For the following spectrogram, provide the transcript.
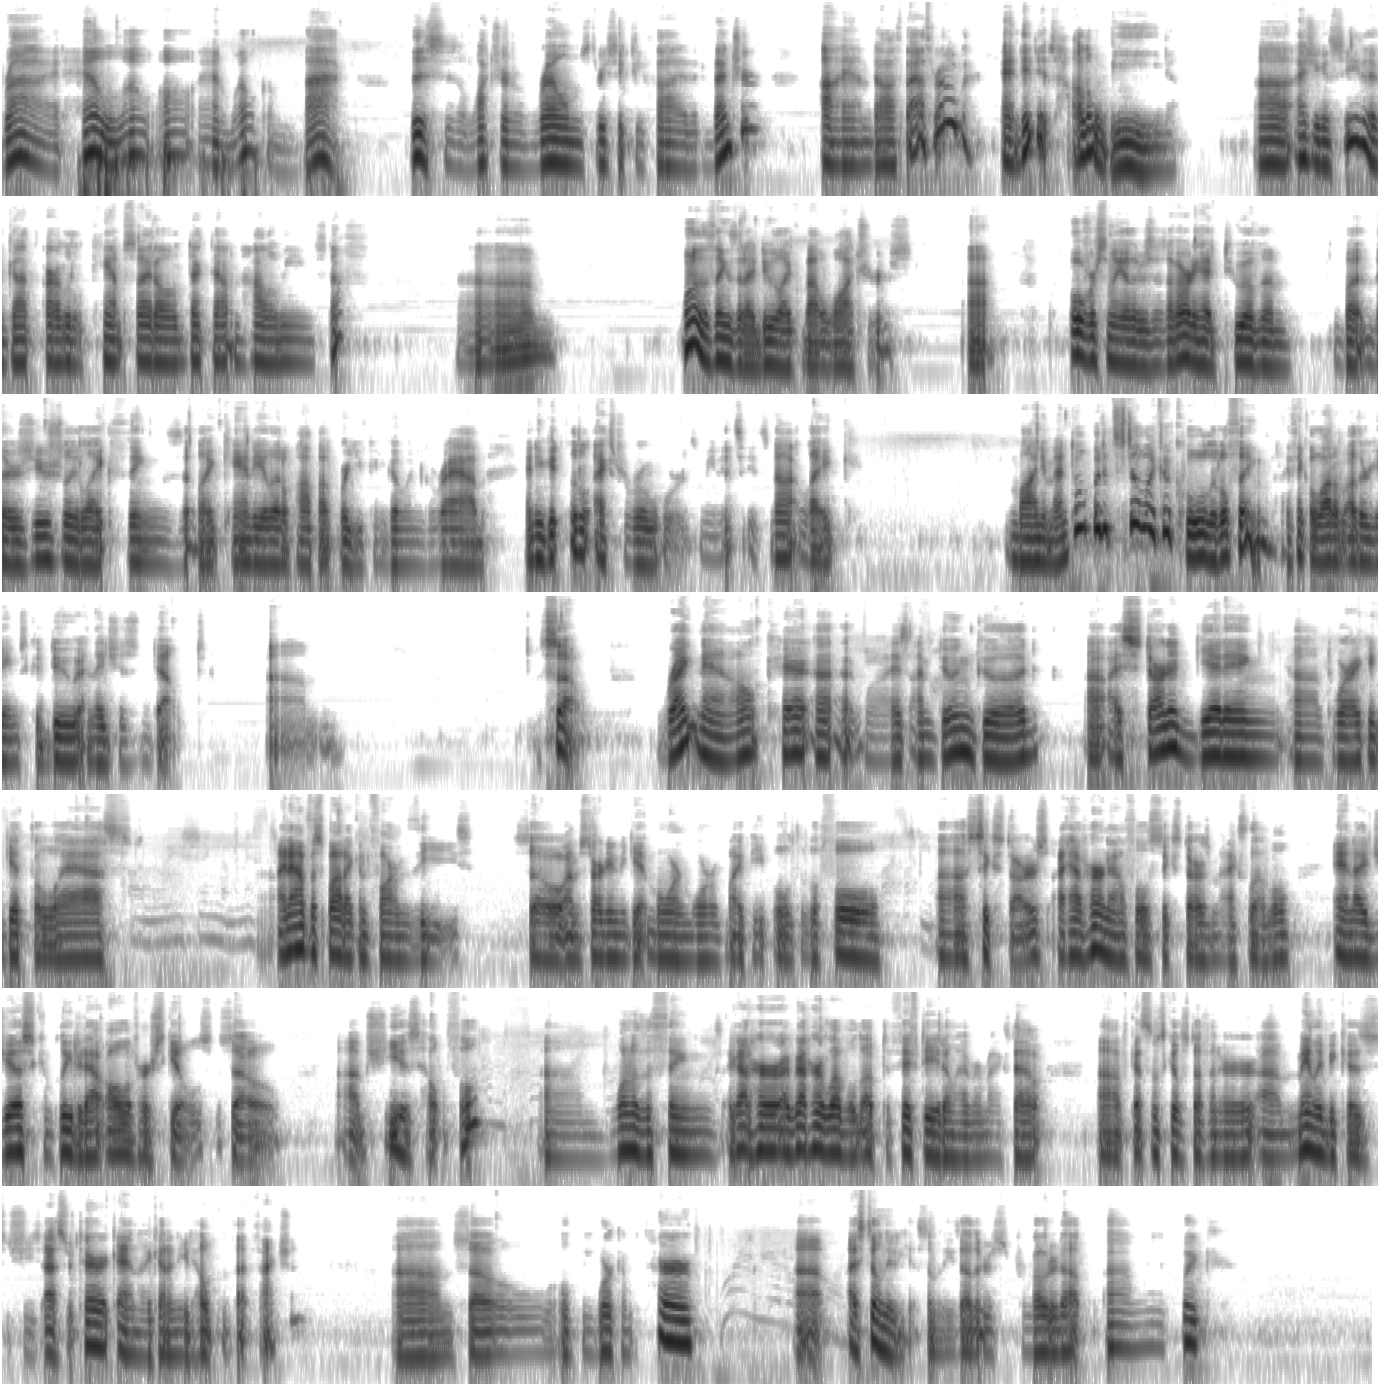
Right. Hello, all, and welcome back. This is a Watcher of Realms 365 adventure. I am Darth Bathrobe, and it is Halloween. Uh, as you can see, they've got our little campsite all decked out in Halloween stuff. Um, one of the things that I do like about Watchers uh, over some of the others is I've already had two of them but there's usually like things that like candy that'll pop up where you can go and grab and you get little extra rewards. I mean, it's it's not like monumental, but it's still like a cool little thing. I think a lot of other games could do and they just don't. Um, so, right now, care uh, uh wise, I'm doing good. Uh, I started getting uh, to where I could get the last I now have a spot I can farm these. So I'm starting to get more and more of my people to the full uh, six stars. I have her now full six stars max level, and I just completed out all of her skills. So um, she is helpful. Um, one of the things I got her, I've got her leveled up to 50. I don't have her maxed out. Uh, I've got some skill stuff in her, um, mainly because she's esoteric and I kind of need help with that faction. Um, so we'll be working with her. Uh, I still need to get some of these others promoted up um, really quick.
